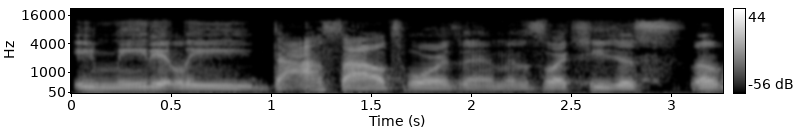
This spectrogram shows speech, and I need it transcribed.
yeah. immediately docile towards him. And it's like she just, oh,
